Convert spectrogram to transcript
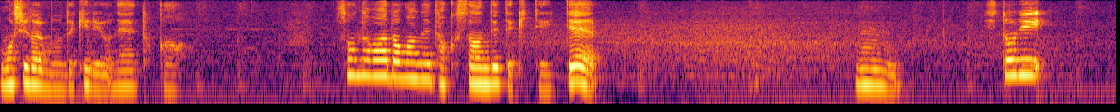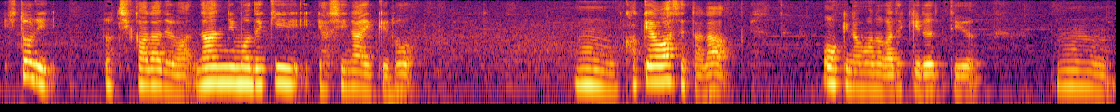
面白いものできるよねとかそんなワードがねたくさん出てきていてうん。一人一人の力では何にもできやしないけどうん。掛け合わせたら大きなものができるっていう。うん。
